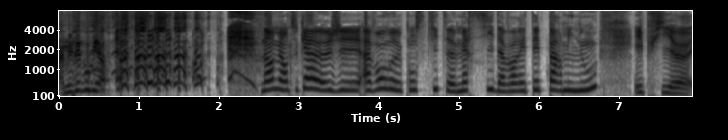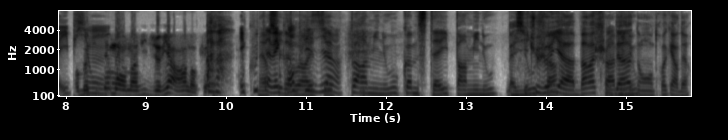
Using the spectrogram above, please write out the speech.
Amusez-vous bien. Non, mais en tout cas, euh, j'ai avant euh, qu'on se quitte, euh, merci d'avoir été parmi nous. Et puis, euh, et puis Bon, bah, on... moi, on m'invite, je viens. Hein, donc, euh, écoute Merci avec grand d'avoir plaisir. été parmi nous, comme Stay parmi nous. Bah, si Nous, tu veux, il y a Barracuda dans trois quarts d'heure.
